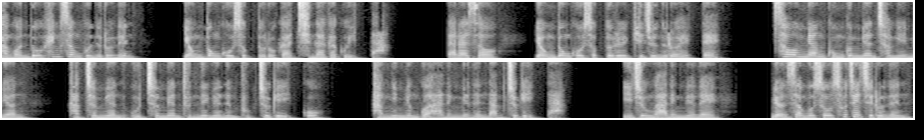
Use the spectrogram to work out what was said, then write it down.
강원도 횡성군으로는 영동고속도로가 지나가고 있다. 따라서 영동고속도를 기준으로 할 때 서운면, 공급면, 청일면, 갑천면, 우천면, 둔내면은 북쪽에 있고 강림면과 안흥면은 남쪽에 있다. 이 중 안흥면에 면사무소 소재지로는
